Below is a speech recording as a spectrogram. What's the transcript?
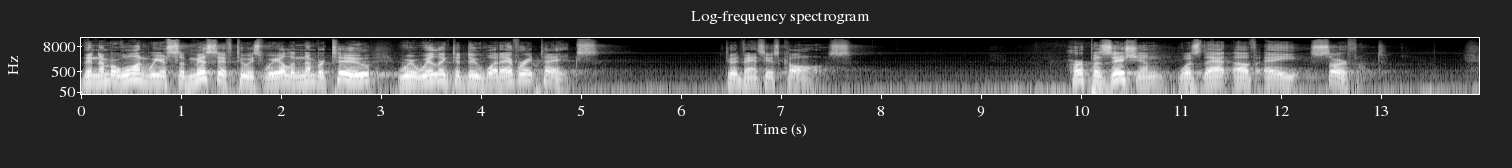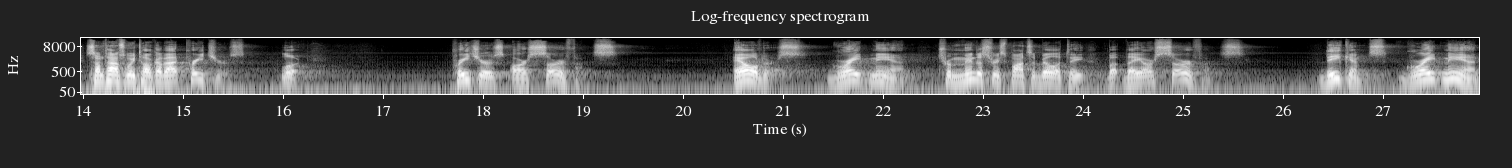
then number one, we are submissive to His will, and number two, we're willing to do whatever it takes to advance His cause. Her position was that of a servant. Sometimes we talk about preachers. Look, preachers are servants, elders, great men, tremendous responsibility, but they are servants. Deacons, great men,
